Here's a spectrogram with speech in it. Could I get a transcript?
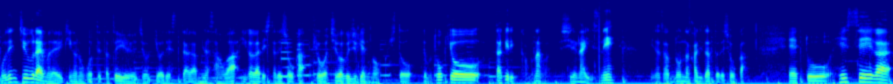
午前中ぐらいまで雪が残ってたという状況です。だが皆さんはいかがでしたでしょうか？今日は中学受験の人でも東京だけでかもなしれないですね。皆さんどんな感じだったでしょうか？えっと平成が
